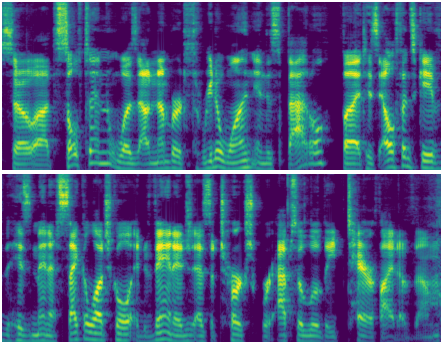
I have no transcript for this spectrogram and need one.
so uh, the Sultan was outnumbered three to one in this battle, but his elephants gave his men a psychological advantage as the Turks were absolutely terrified of them.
